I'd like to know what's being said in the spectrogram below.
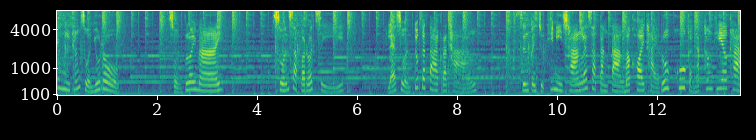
ยังมีทั้งสวนยุโรป สวนกล้วยไม้ สวนสับปะรดสี และสวนตุ๊กตากระถาง ซึ่งเป็นจุดที่มีช้างและสัตว์ต่างๆ มาคอยถ่ายรูปคู่กับนักท่องเที่ยวค่ะ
